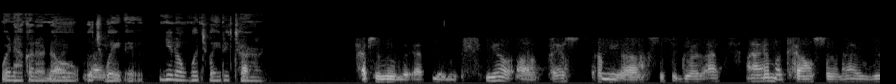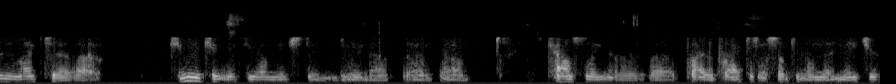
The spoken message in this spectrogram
We're not going to know which way to, you know, which way to turn. Absolutely, absolutely. You know, uh, Pastor, I mean, uh, Sister Greta, I, I am a counselor, and I really like to uh, communicate with you. I'm interested in doing uh, uh, um, counseling or uh, private practice or something on that nature.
